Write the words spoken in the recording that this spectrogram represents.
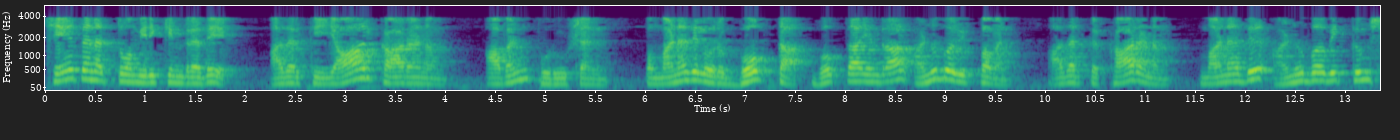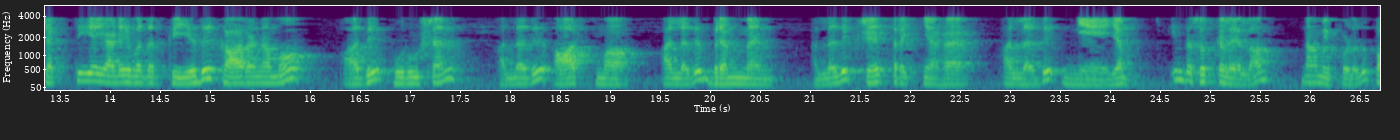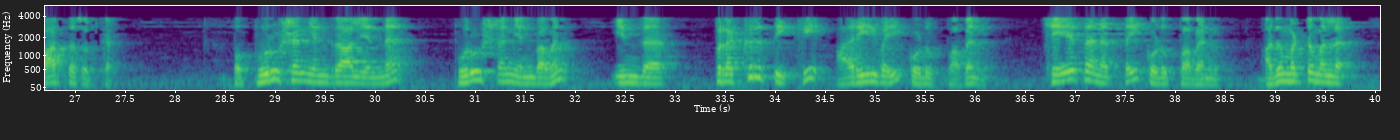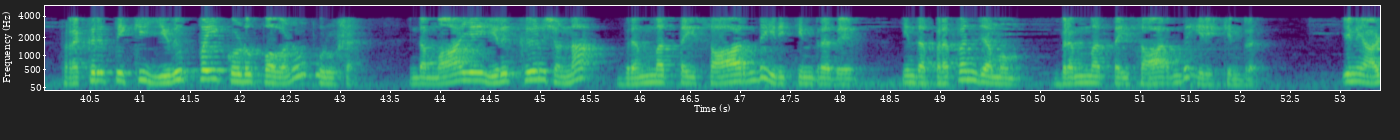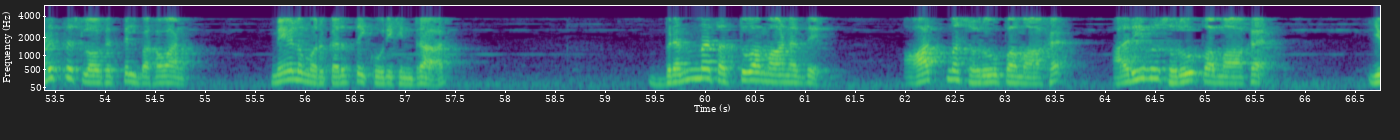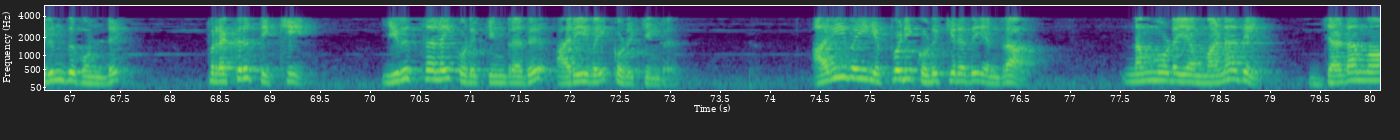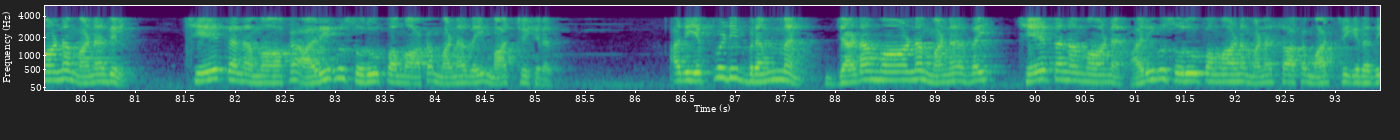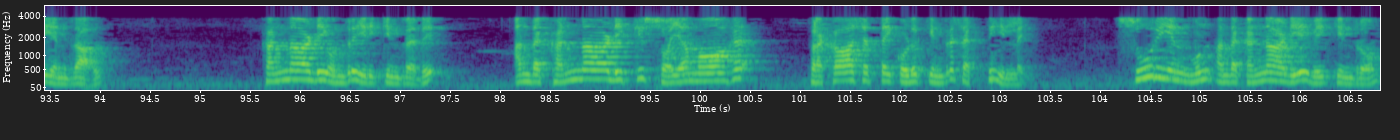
சேதனத்துவம் இருக்கின்றதே அதற்கு யார் காரணம்? அவன் புருஷன். இப்ப மனதில் ஒரு போக்தா போக்தா என்றால் அனுபவிப்பவன். அதற்கு காரணம் மனது அனுபவிக்கும் சக்தியை அடைவதற்கு எது காரணமோ அது புருஷன் அல்லது ஆத்மா அல்லது பிரம்மன் அல்லது கஷேத்திரஜக அல்லது நேயம் இந்த சொற்களை எல்லாம் நாம் இப்பொழுது பார்த்த சொற்கள். இப்ப புருஷன் என்றால் என்ன? புருஷன் என்பவன் இந்த பிரகிருதிக்கு அறிவை கொடுப்பவன் சேதனத்தை கொடுப்பவன். அது மட்டுமல்ல பிரகிருதிக்கு இருப்பை கொடுப்பவனும் புருஷன். இந்த மாயை இருக்குன்னு சொன்னா பிரம்மத்தை சார்ந்து இருக்கின்றது. இந்த பிரபஞ்சமும் பிரம்மத்தை சார்ந்து இருக்கின்றது. இனி அடுத்த ஸ்லோகத்தில் பகவான் மேலும் ஒரு கருத்தை கூறுகின்றார். பிரம்ம தத்துவமானது ஆத்மஸ்வரூபமாக அறிவு சொரூபமாக இருந்து கொண்டு பிரகிருதிக்கு இருத்தலை கொடுக்கின்றது அறிவை கொடுக்கின்றது. அறிவை எப்படி கொடுக்கிறது என்றால் நம்முடைய மனதில் ஜடமான மனதில் சேதனமாக அறிவு சொரூபமாக மனதை மாற்றுகிறது. அது எப்படி பிரம்மன் ஜடமான மனதை சேதனமான அறிவு சொரூபமான மனசாக மாற்றுகிறது என்றால் கண்ணாடி ஒன்று இருக்கின்றது. அந்த கண்ணாடிக்கு சுயமாக பிரகாசத்தை கொடுக்கின்ற சக்தி இல்லை. சூரியன் முன் அந்த கண்ணாடியை வைக்கின்றோம்.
